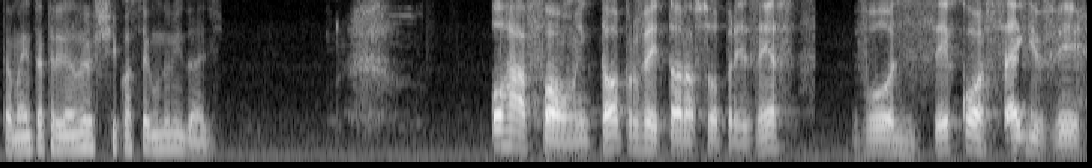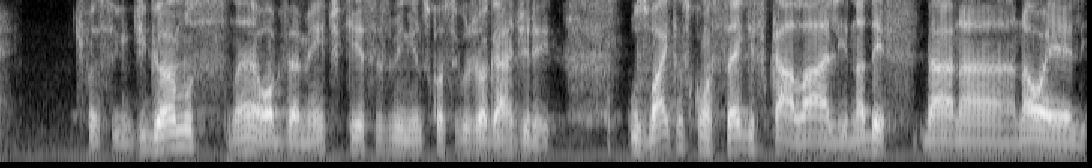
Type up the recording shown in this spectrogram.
Também tá treinando o Chico a segunda unidade. Ô Rafão, então aproveitando a sua presença, você consegue ver, tipo assim, digamos, né, obviamente, que esses meninos consigam jogar direito. Os Vikings conseguem escalar ali na, def... na, na, na OL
